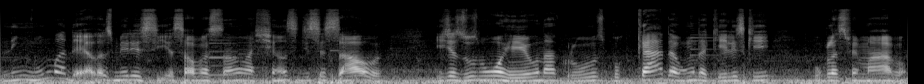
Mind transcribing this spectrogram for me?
nenhuma delas merecia salvação, a chance de ser salva. E Jesus morreu na cruz por cada um daqueles que o blasfemavam,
